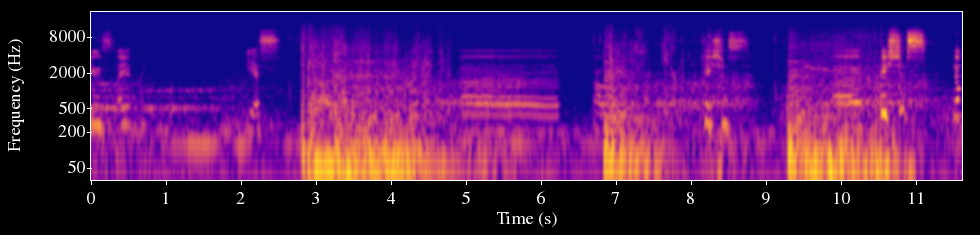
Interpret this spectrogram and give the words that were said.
Do, I... Yes. Uh... Probably. Patience. Uh, patience! Nope.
